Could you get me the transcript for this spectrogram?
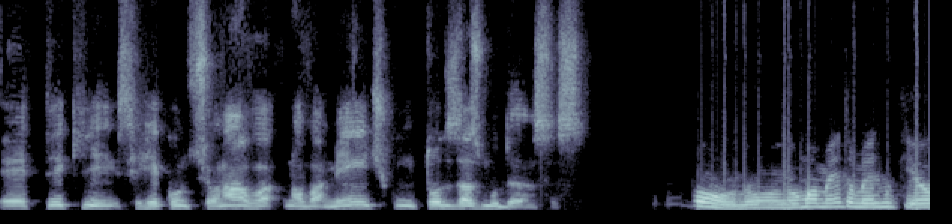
é, ter que se recondicionar novamente com todas as mudanças? Bom, no, no, momento mesmo que eu,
